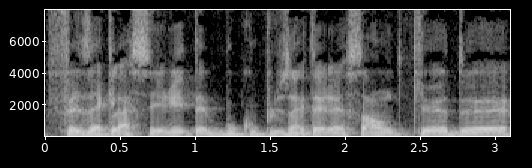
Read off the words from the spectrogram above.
faisait que la série était beaucoup plus intéressante que de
